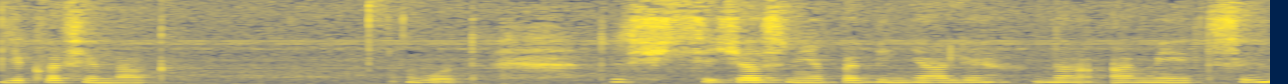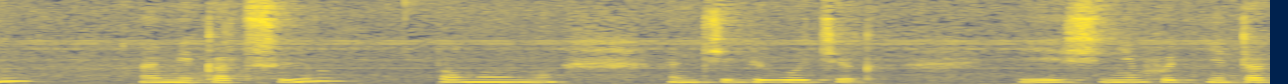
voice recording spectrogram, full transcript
диклофенак. Вот. То есть сейчас мне поменяли на амейцин амикоцин, по-моему, антибиотик. И с ним хоть не так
